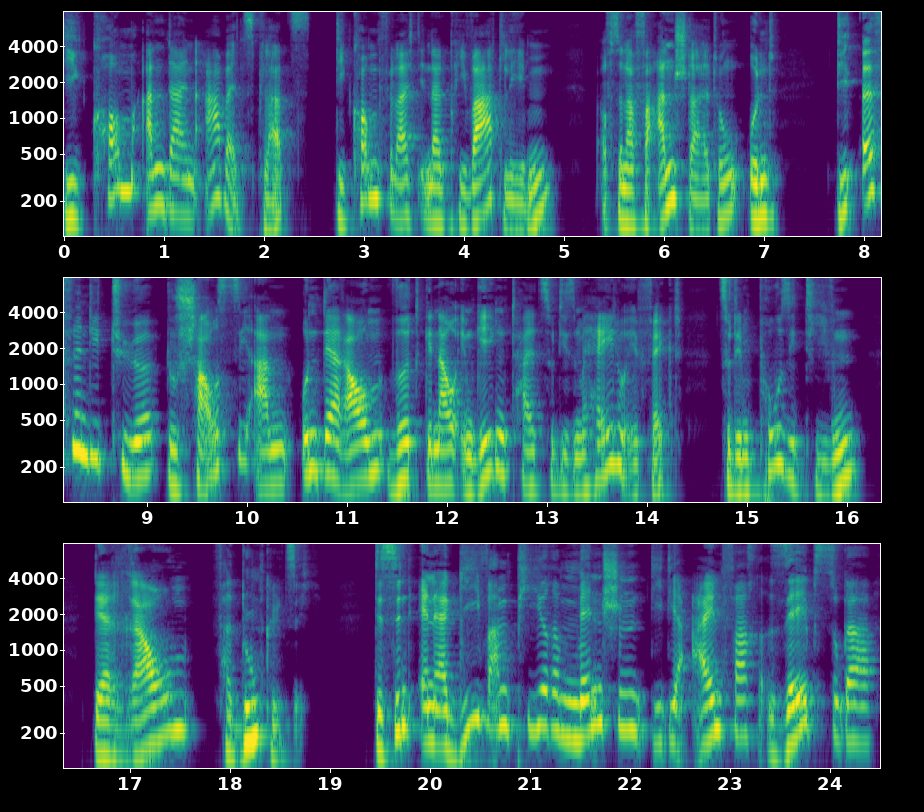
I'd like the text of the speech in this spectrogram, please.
Die kommen an deinen Arbeitsplatz, die kommen vielleicht in dein Privatleben auf so einer Veranstaltung und die öffnen die Tür, du schaust sie an und der Raum wird genau im Gegenteil zu diesem Halo-Effekt, zu dem Positiven, der Raum verdunkelt sich. Das sind Energievampire, Menschen, die dir einfach selbst sogar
